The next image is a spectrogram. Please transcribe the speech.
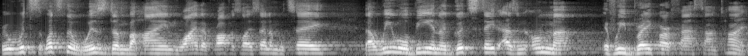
What's, what's the wisdom behind why the Prophet ﷺ would say that we will be in a good state as an ummah if we break our fast on time?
